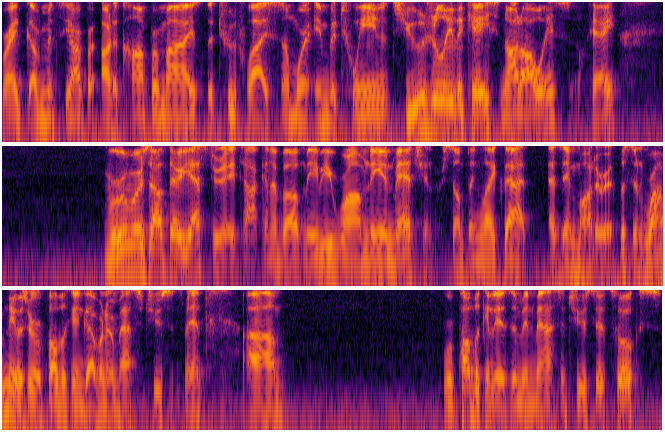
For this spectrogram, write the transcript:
right? Government's art of compromise. The truth lies somewhere in between. It's usually the case, not always, okay? Rumors out there yesterday talking about maybe Romney and Manchin or something like that as a moderate. Listen, Romney was a Republican governor of Massachusetts, man. Um, Republicanism in Massachusetts, folks,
